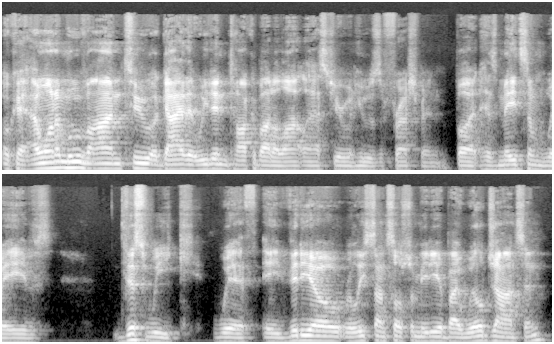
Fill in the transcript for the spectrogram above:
Okay, I want to move on to a guy that we didn't talk about a lot last year when he was a freshman, but has made some waves this week with a video released on social media by Will Johnson,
